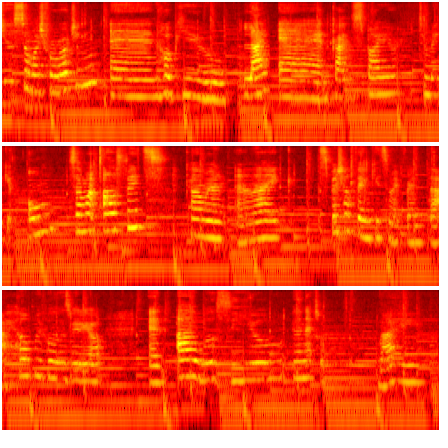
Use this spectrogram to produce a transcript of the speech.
Thank you so much for watching and hope you like and got inspired to make your own summer outfits. Comment and like. Special thank you to my friend that helped me film this video and I will see you in the next one. Bye!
